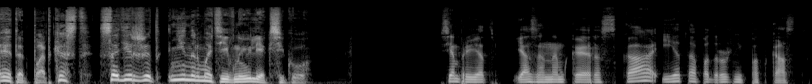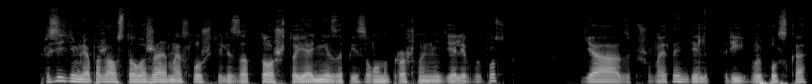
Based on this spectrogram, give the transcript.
Этот подкаст содержит ненормативную лексику. Всем привет, я ЗНМКРСК, и это Подорожник подкаст. Простите меня, пожалуйста, уважаемые слушатели, за то, что я не записывал на прошлой неделе выпуск. Я запишу на этой неделе три выпуска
